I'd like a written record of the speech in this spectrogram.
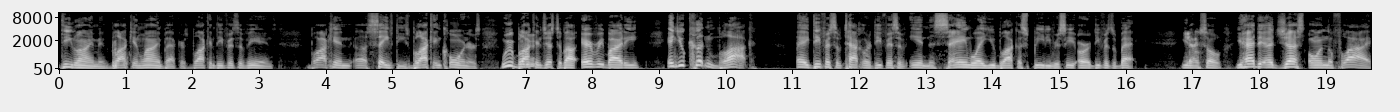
D linemen, blocking linebackers, blocking defensive ends, blocking uh, safeties, blocking corners. We were blocking just about everybody, and you couldn't block a defensive tackle or defensive end the same way you block a speedy receiver or a defensive back. You know, so you had to adjust on the fly.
